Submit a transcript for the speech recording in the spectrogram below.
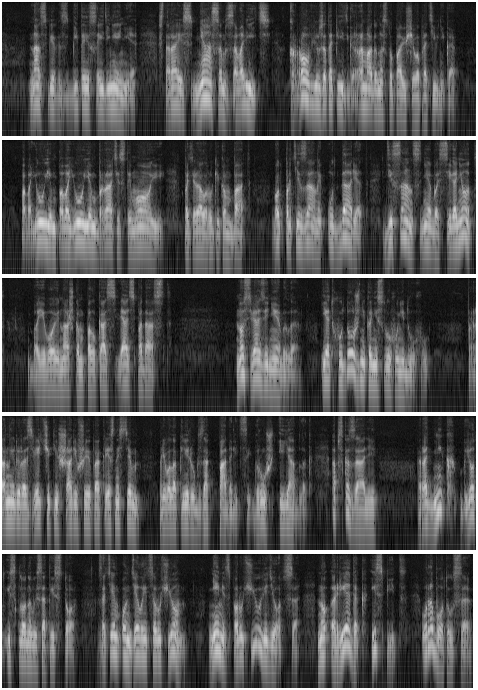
наспех сбитое соединение, стараясь мясом завалить, кровью затопить громаду наступающего противника. «Повоюем, повоюем, братец ты мой!» — потирал руки комбат. «Вот партизаны ударят, десант с неба сиганет, боевой наш комполка связь подаст». Но связи не было, и от художника ни слуху, ни духу. Проныры-разведчики, шарившие по окрестностям, приволокли рюкзак падалицы, груш и яблок, обсказали. Родник бьет из склона высоты сто, затем он делается ручьем. Немец по ручью ведется, но редок и спит. Уработался.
